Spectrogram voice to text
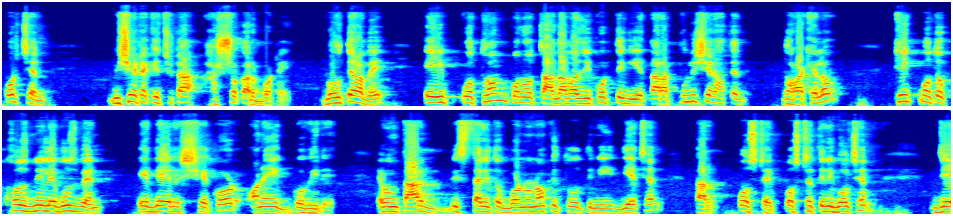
করছেন, বিষয়টা কিছুটা হাস্যকর বটে। বলতে হবে, এই প্রথম কোনো চাঁদাবাজি করতে গিয়ে তারা পুলিশের হাতে ধরা খেল। ঠিক মতো খোঁজ নিলে বুঝবেন এদের শেকড় অনেক গভীরে। এবং তার বিস্তারিত বর্ণনাও কিন্তু তিনি দিয়েছেন তার পোস্টে। পোস্টে তিনি বলছেন যে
